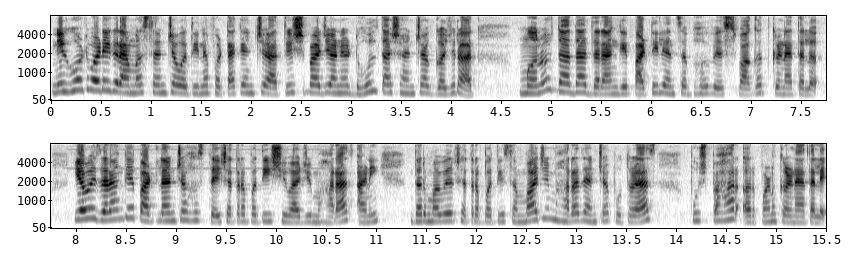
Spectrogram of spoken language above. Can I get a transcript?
निघोटवाडी ग्रामस्थांच्या वतीने फटाक्यांची आतिषबाजी आणि ढोल ताशांच्या गजरात मनोजदादा जरांगे पाटील यांचं भव्य स्वागत करण्यात आलं. यावेळी जरांगे पाटलांच्या हस्ते छत्रपती शिवाजी महाराज आणि धर्मवीर छत्रपती संभाजी महाराज यांच्या पुतळ्यास पुष्पहार अर्पण करण्यात आले.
